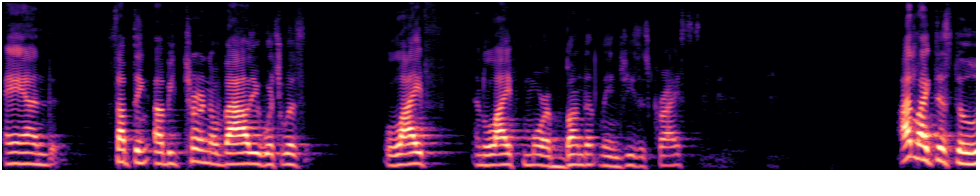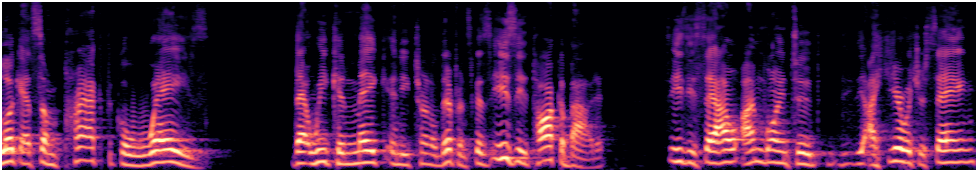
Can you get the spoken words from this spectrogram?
and something of eternal value, which was life and life more abundantly in Jesus Christ. I'd like us to look at some practical ways that we can make an eternal difference because it's easy to talk about it. It's easy to say, I'm going to, I hear what you're saying.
